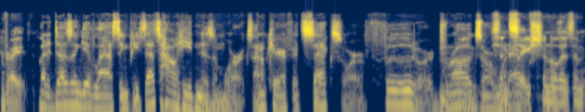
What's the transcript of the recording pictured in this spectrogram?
Right. But it doesn't give lasting peace. That's how hedonism works. I don't care if it's sex or food or mm-hmm. drugs mm-hmm. or sensationalism.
